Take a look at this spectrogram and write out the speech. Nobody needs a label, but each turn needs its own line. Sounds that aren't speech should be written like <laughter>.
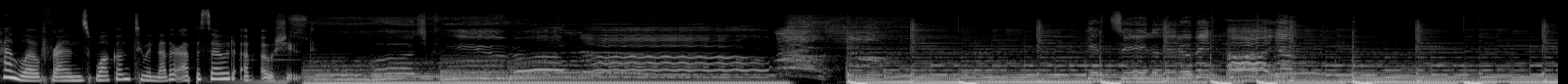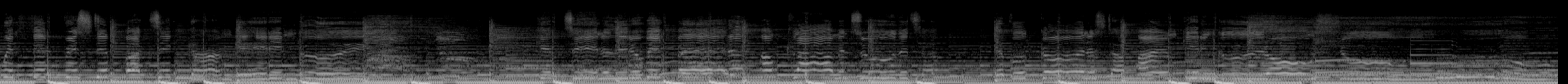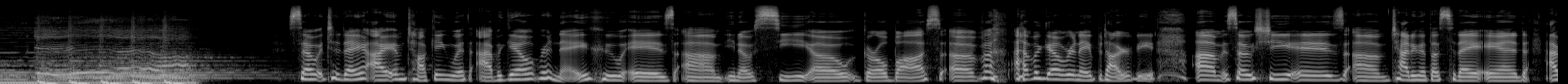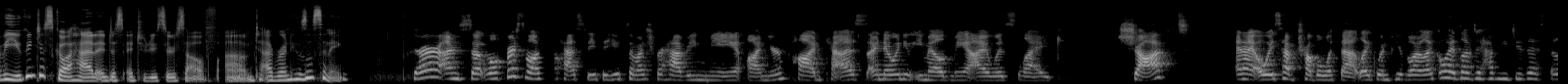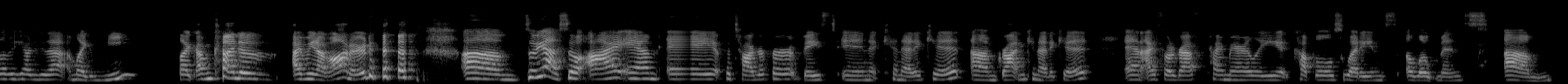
Hello, friends. Welcome to another episode of Oh Shoot.
I'm climbing to the top. Never gonna stop. I'm
So today I am talking with Abigail Renee, who is, um, you know, CEO, girl boss of <laughs> Abigail Renee Photography. Um, so she is um, chatting with us today. And Abby, you can just go ahead and just introduce yourself um, to everyone who's listening.
Sure. I'm so well. First of all, Cassidy, thank you so much for having me on your podcast. I know when you emailed me, I was like shocked, and I always have trouble with that. Like when people are like, "Oh, I'd love to have you do this. I'd love to hear you do that." I'm like, "Me? Like I'm kind of. I mean, I'm honored." <laughs> um, so yeah. So I am a photographer based in Connecticut, um, Groton, Connecticut, and I photograph primarily couples, weddings, elopements. Um,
